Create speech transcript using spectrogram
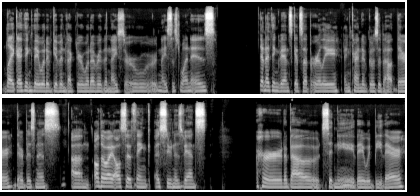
like I think they would have given Vector whatever the nicer or nicest one is. Then I think Vance gets up early and kind of goes about their their business. Um, although I also think as soon as Vance heard about Sydney, they would be there.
